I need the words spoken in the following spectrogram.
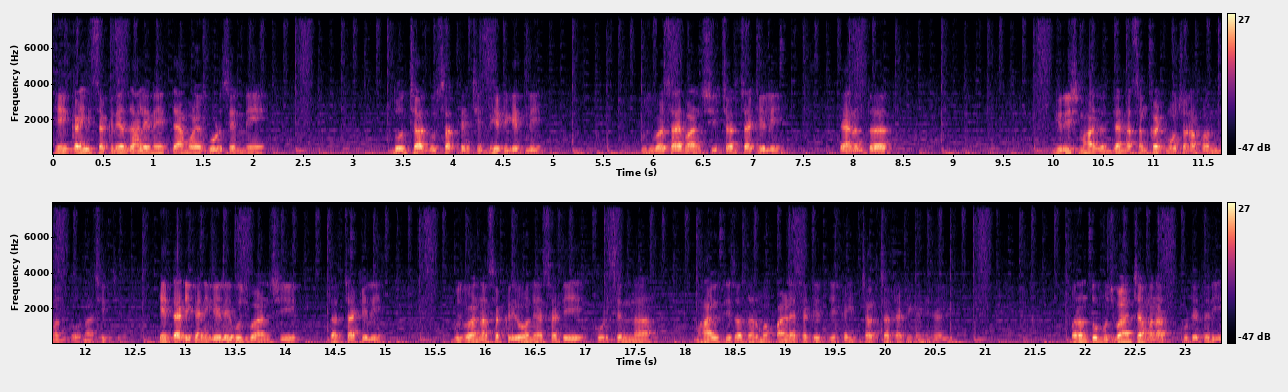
हे काही सक्रिय झाले नाही. त्यामुळे गोडसेंनी दोन चार दिवसात त्यांची भेट घेतली. भुजबळ साहेबांशी चर्चा केली. त्यानंतर गिरीश महाजन ज्यांना संकटमोचन आपण म्हणतो नाशिकचे हे त्या ठिकाणी गेले भुजबळांशी चर्चा केली. भुजबळांना सक्रिय होण्यासाठी गोडसेंना महायुतीचा धर्म पाळण्यासाठी जे काही चर्चा त्या ठिकाणी झाली. परंतु भुजबळांच्या मनात कुठेतरी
